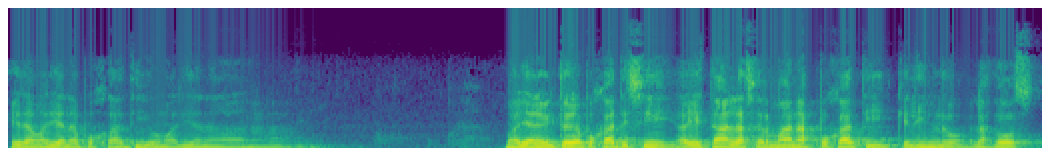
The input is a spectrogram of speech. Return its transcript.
¿Era Mariana Pojati o Mariana...? Mariana Victoria Pojati, sí, ahí están las hermanas Pojati, qué lindo, las dos.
